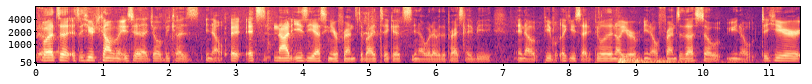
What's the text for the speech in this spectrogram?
know? Well, it's a it's a huge compliment you say that, Joe, because you know it, it's not easy asking your friends to buy tickets. You know, whatever the price may be. You know, people like you said, people that know you're you know friends with us. So you know, to hear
